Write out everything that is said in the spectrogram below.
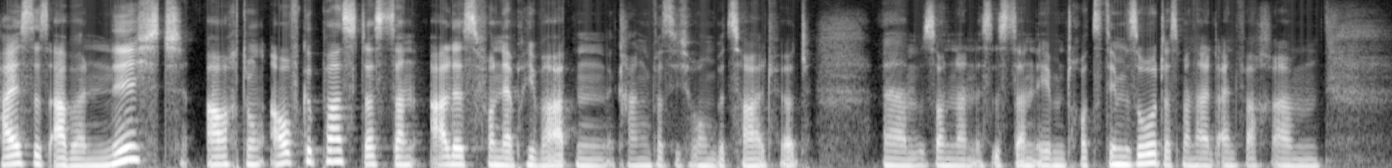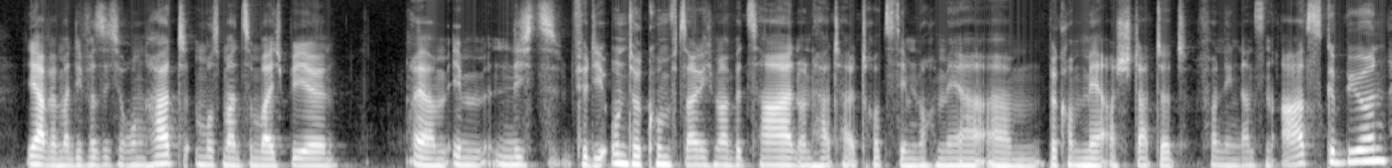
heißt es aber nicht, Achtung, aufgepasst, dass dann alles von der privaten Krankenversicherung bezahlt wird, ähm, sondern es ist dann eben trotzdem so, dass man halt einfach, ähm, ja, wenn man die Versicherung hat, muss man zum Beispiel ähm, eben nichts für die Unterkunft, sage ich mal, bezahlen und hat halt trotzdem noch mehr, ähm, bekommt mehr erstattet von den ganzen Arztgebühren.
